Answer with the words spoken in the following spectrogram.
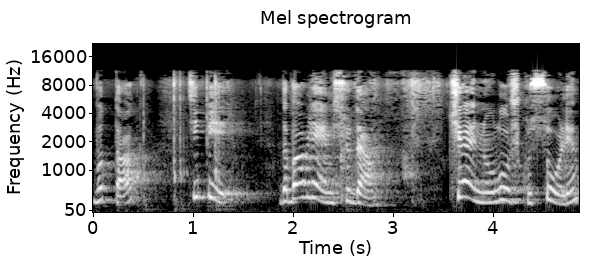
Вот так. Теперь добавляем сюда чайную ложку соли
